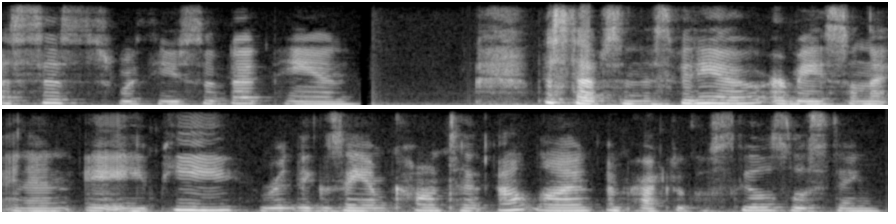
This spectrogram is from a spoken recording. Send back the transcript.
Assists with use of bedpan. The steps in this video are based on the NNAAP written exam content outline and practical skills listing,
